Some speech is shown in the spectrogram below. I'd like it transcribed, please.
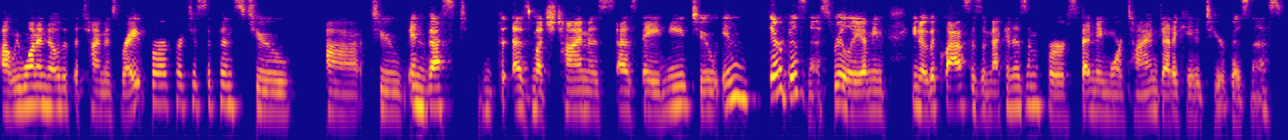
uh, we want to know that the time is right for our participants to uh, to invest as much time as as they need to in their business really. I mean you know the class is a mechanism for spending more time dedicated to your business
